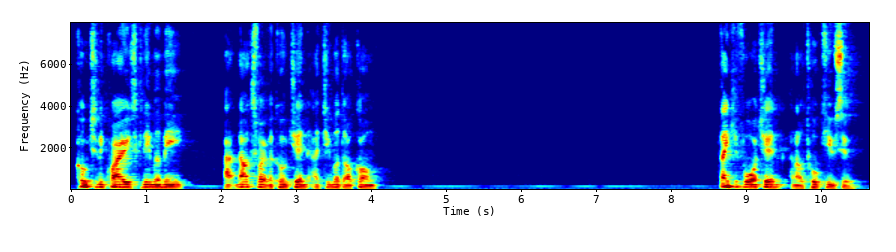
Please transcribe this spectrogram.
coaching inquiries, you can email me at narcsurvivorcoaching at gmail.com. Thank you for watching and I'll talk to you soon.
